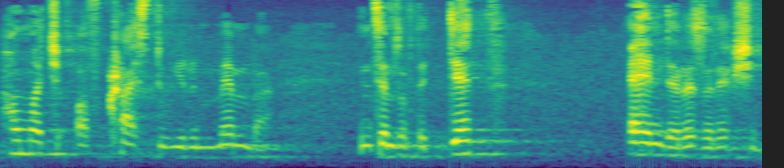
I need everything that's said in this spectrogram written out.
how much of Christ do we remember in terms of the death and the resurrection.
